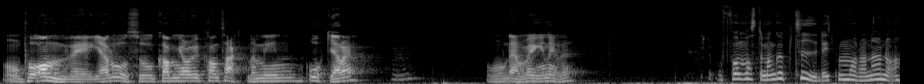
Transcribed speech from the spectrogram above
Och på omvägar då så kom jag i kontakt med min åkare. Och den vägen är det. Får, måste man gå upp tidigt på morgonen då?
